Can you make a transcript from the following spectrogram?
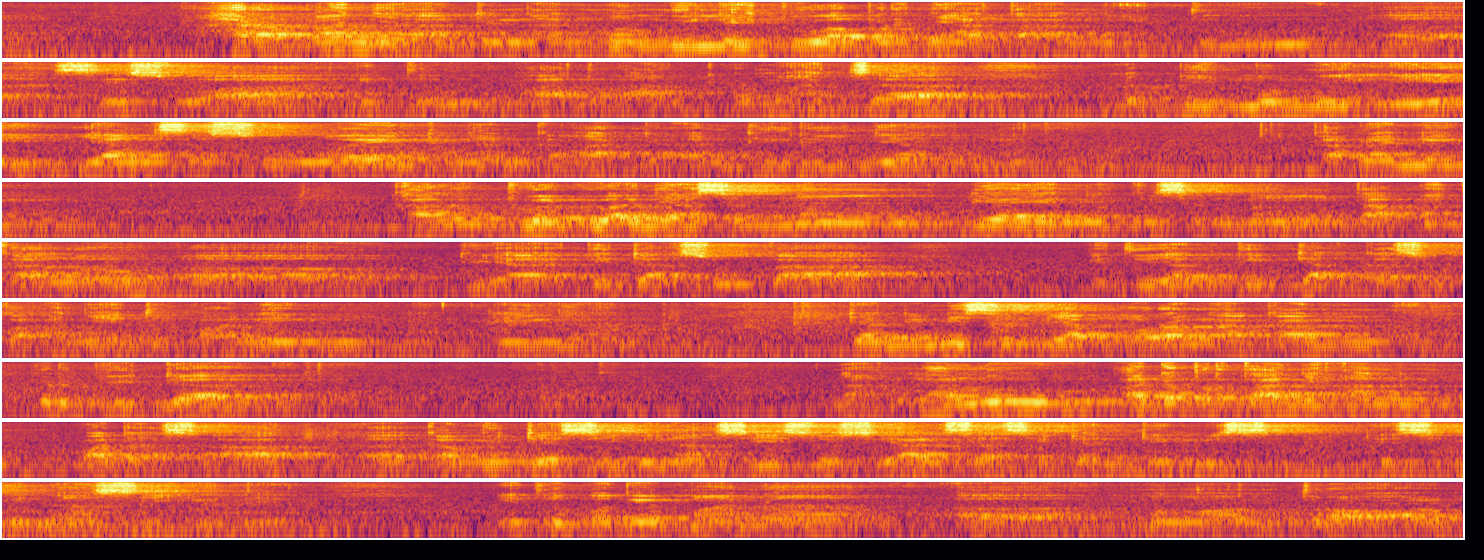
harapannya dengan memilih dua pernyataan itu uh, siswa itu atau remaja lebih memilih yang sesuai dengan keadaan dirinya gitu. Karena ini kalau dua-duanya seneng dia yang lebih seneng, tapi kalau uh, dia tidak suka itu yang tidak kesukaannya itu paling ringan. Dan ini setiap orang akan berbeda gitu. Nah, lalu ada pertanyaan pada saat uh, kami desiminasi, sosialisasi dan desiminasi gitu ya itu bagaimana uh, mengontrol,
